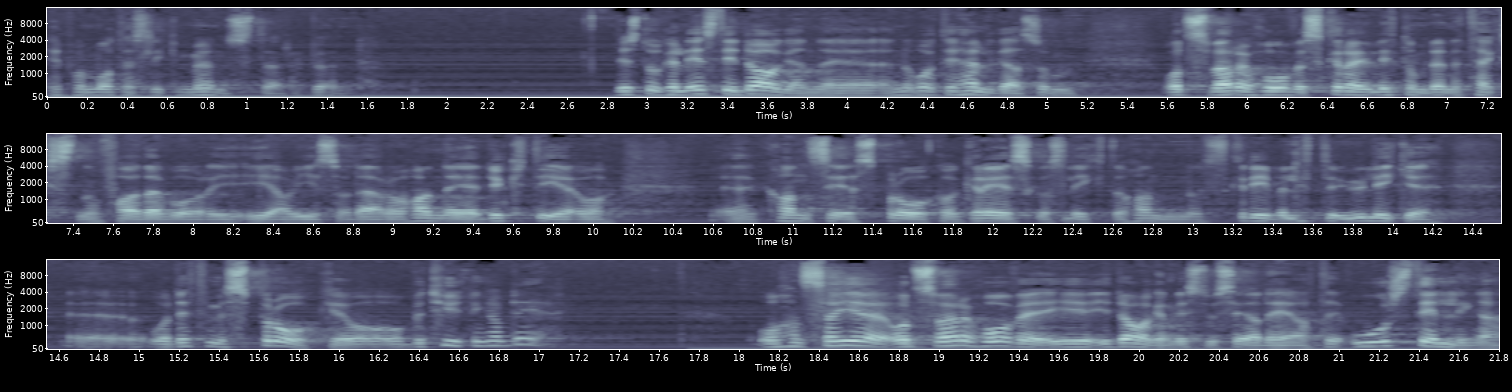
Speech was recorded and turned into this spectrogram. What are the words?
er på en måte en slik mønsterbønn. Hvis dere leste i dagen eh, nå til helga som Odd Sverre Hove skrev litt om denne teksten om Fader vår i, i avisa der, og han er dyktig og eh, kan se språk og gresk og slikt, og han skriver litt ulike. Eh, og dette med språket og, og betydning av det. Og han sier, Odd Sverre Hove i, i, dagen, hvis du ser det, at ordstillinga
